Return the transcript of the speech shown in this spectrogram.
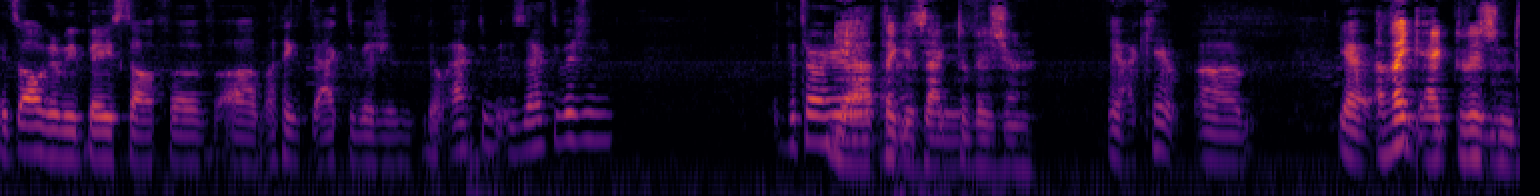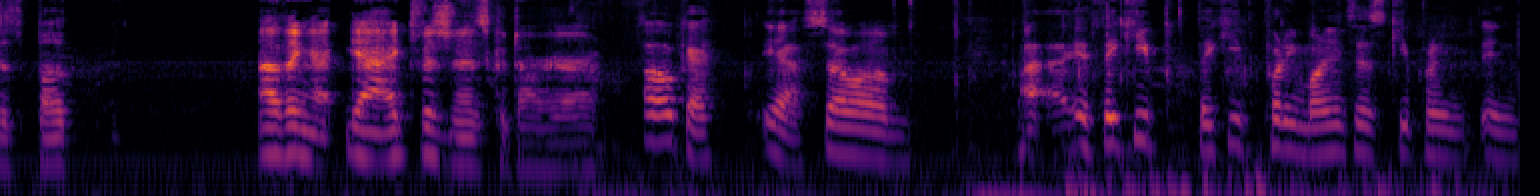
It's all going to be based off of um, I think the Activision. No, Activ is Activision Guitar Hero. Yeah, I think it's think it is. Activision. Yeah, I can't. Um, yeah. I think Activision does both. I think yeah, Activision is Guitar Hero. Oh, okay. Yeah. So, um, I, I- if they keep they keep putting money into this, keep putting in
